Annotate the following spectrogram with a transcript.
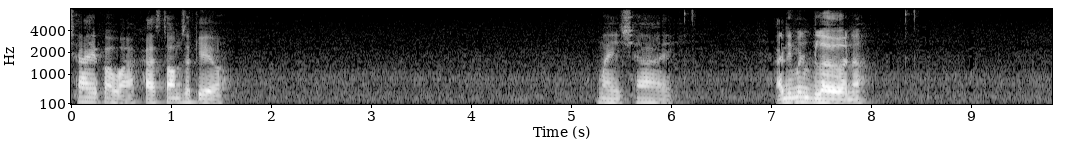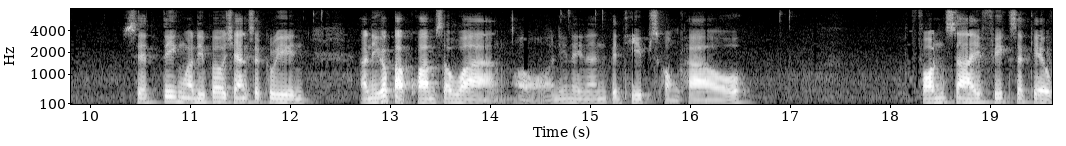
ใช่ปะวะ Custom Scale ไม่ใช่ อันนี้มันเบลอนะ Setting Multiple Change Screen อันนี้ก็ปรับความสว่าง อ๋อ อันนี้ในนั้นเป็น Tips ของเขา Font Size Fix Scale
